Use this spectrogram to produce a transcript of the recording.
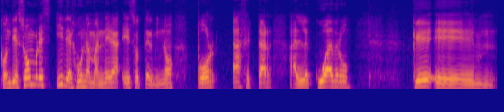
con 10 hombres y de alguna manera eso terminó por afectar al cuadro que... Eh,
